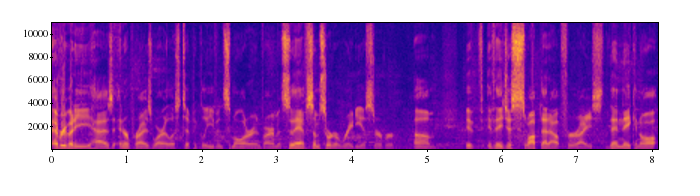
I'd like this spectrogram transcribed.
everybody has enterprise wireless typically, even smaller environments, so they have some sort of radius server. Um, if, if they just swap that out for ISE, then they can all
